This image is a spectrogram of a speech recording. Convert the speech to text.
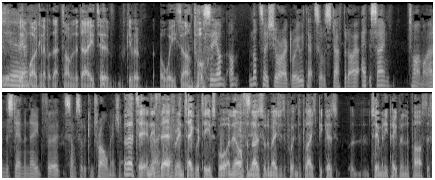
Yeah. Being woken up at that time of the day to give a, a wee sample. See, I'm I'm not so sure I agree with that sort of stuff, but I, at the same time, I understand the need for some sort of control measure. Well, that's it, and You it's know, there and- for integrity of sport, and often it. those sort of measures are put into place because uh, too many people in the past have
